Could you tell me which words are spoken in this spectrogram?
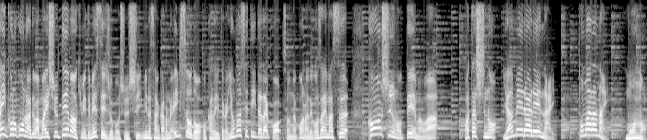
はいこのコーナーでは毎週テーマを決めてメッセージを募集し皆さんからのエピソードを岡田裕太が読ませていただこうそんなコーナーでございます。今週のテーマは私のやめられない止まらないもの。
